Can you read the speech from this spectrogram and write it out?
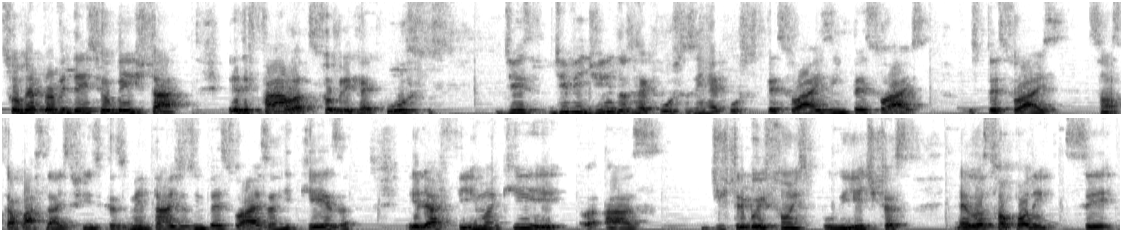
sobre a providência e o bem-estar. Ele fala sobre recursos, dividindo os recursos em recursos pessoais e impessoais. Os pessoais são as capacidades físicas e mentais, e os impessoais a riqueza. Ele afirma que as distribuições políticas elas só podem ser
